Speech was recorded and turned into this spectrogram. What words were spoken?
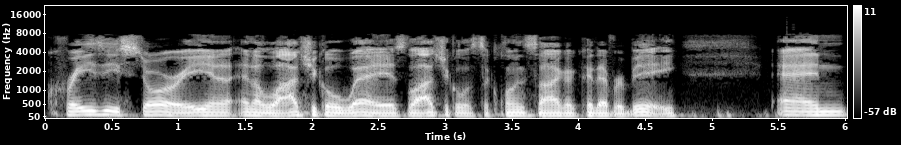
crazy story in a, in a logical way, as logical as the Clone Saga could ever be. And,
